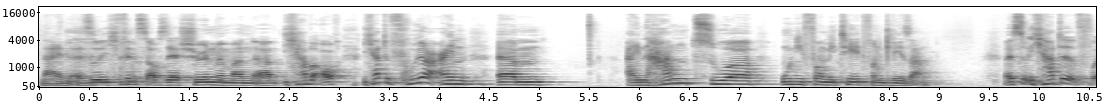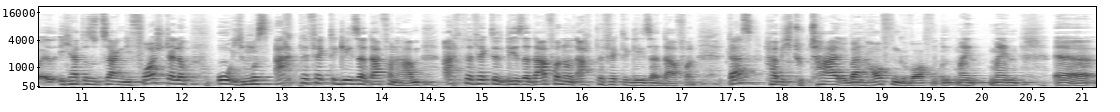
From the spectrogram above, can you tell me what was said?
Nein, also ich finde es auch sehr schön, wenn man. Äh, ich habe auch, ich hatte früher ein ähm, ein Hang zur Uniformität von Gläsern. Weißt du, ich hatte, ich hatte sozusagen die Vorstellung, oh, ich muss acht perfekte Gläser davon haben, acht perfekte Gläser davon und acht perfekte Gläser davon. Das habe ich total über den Haufen geworfen und mein, mein äh,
